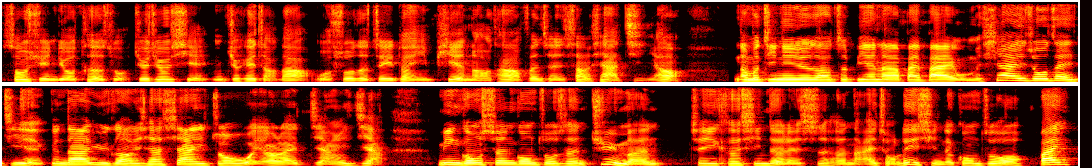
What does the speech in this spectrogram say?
搜寻刘特佐啾啾写，你就可以找到我说的这一段影片哦。它有分成上下集哈。那么今天就到这边啦，拜拜！我们下一周再见。跟大家预告一下，下一周我要来讲一讲命宫、身宫坐镇巨门这一颗星的人适合哪一种类型的工作哦，拜。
